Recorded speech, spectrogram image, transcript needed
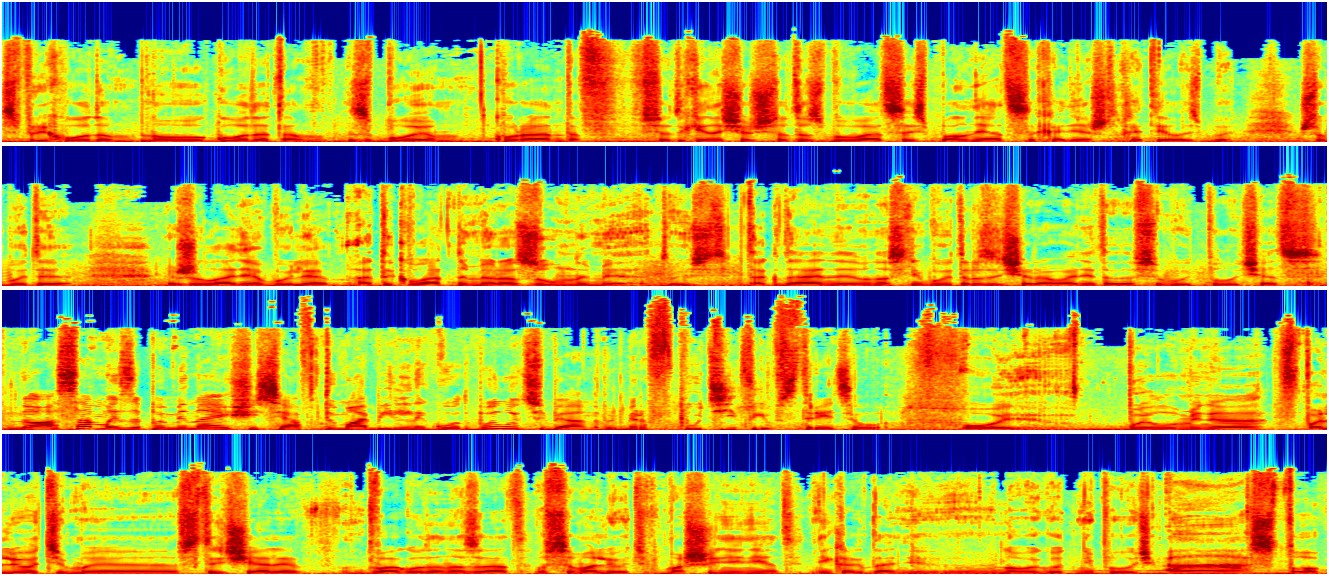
с приходом Нового года, там, с боем курантов, все-таки начнет что-то сбываться, исполняться. Конечно, хотелось бы, чтобы это желания были адекватными, разумными. То есть тогда у нас не будет разочарования, тогда все будет получаться. Ну а самый запоминающийся автомобильный год был у тебя? Например, в пути ты встретил. Ой, был у меня в полете. Мы встречали два года назад в самолете. В машине нет, никогда не, в Новый год не получил. А, стоп!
